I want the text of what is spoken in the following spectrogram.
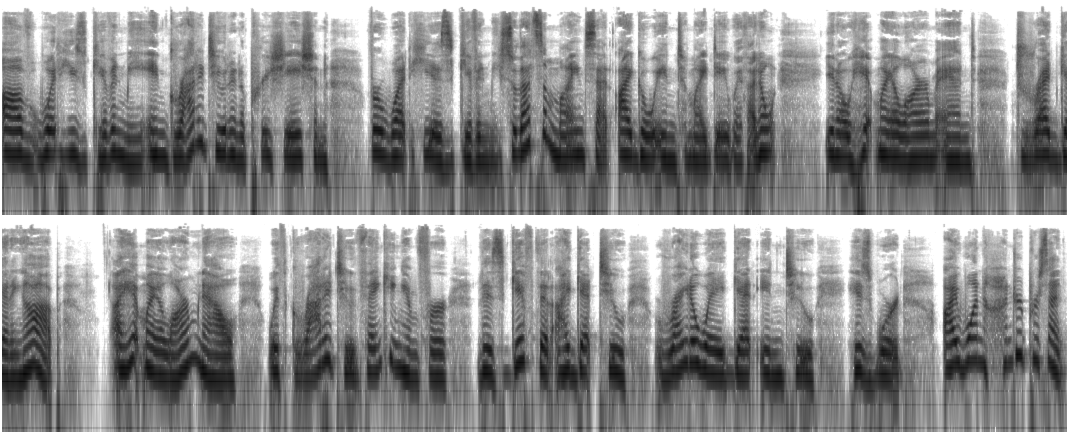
of what He's given me, in gratitude and appreciation for what he has given me. So that's the mindset I go into my day with. I don't, you know, hit my alarm and dread getting up. I hit my alarm now with gratitude, thanking him for this gift that I get to right away get into his word. I 100%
